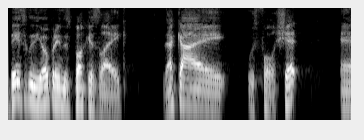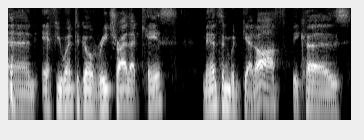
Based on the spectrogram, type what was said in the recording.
basically, the opening of this book is like that guy was full of shit, and if you went to go retry that case, Manson would get off because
